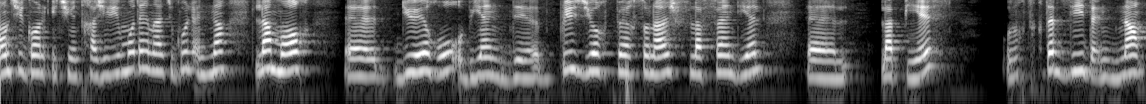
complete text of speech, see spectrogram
Antigone est une tragédie moderne غتقول عندنا la mort du héros ou bien de plusieurs personnages في la fin ديال la pièce. وتقدر تزيد عندنا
